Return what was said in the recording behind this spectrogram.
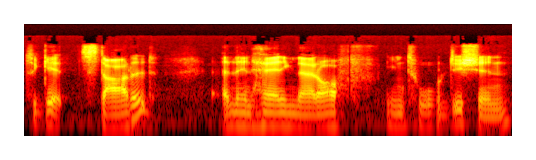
to get started and then handing that off into Audition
